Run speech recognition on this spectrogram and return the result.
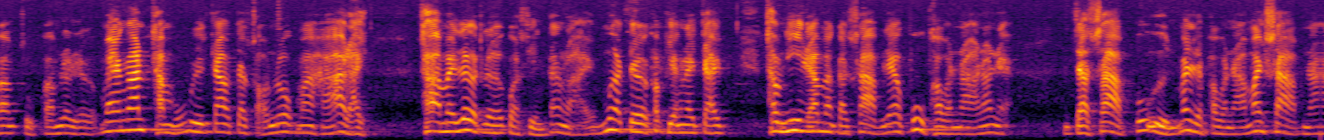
ความสุขความเลิศเลอไม่งั้นธรรมของพระพุทธเจ้าจะสอนโลกมาหาอะไร ถ้าไม่เลิศเลอกว่าสิ่งทั้งหลาย เมื่อเจอเขาเพียงในใจ เท่านี้แล้วมันก็ทราบแล้วผู้ภาวนานั่นแหละจะทราบผู้อื่นไม่ได้ภาวนาไม่ทราบนะ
